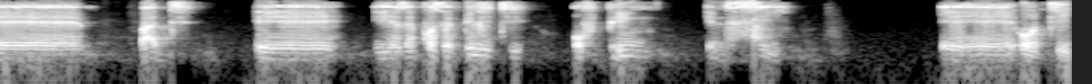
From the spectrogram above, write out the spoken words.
Uh, but uh, he has a possibility of being in C uh, or D.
